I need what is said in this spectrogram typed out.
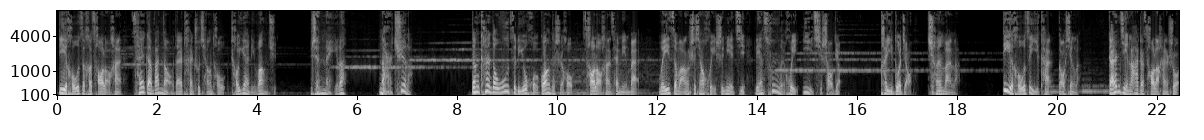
地猴子和曹老汉才敢把脑袋探出墙头，朝院里望去，人没了，哪儿去了？等看到屋子里有火光的时候，曹老汉才明白，围子王是想毁尸灭迹，连村委会一起烧掉。他一跺脚，全完了。地猴子一看，高兴了，赶紧拉着曹老汉说：“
